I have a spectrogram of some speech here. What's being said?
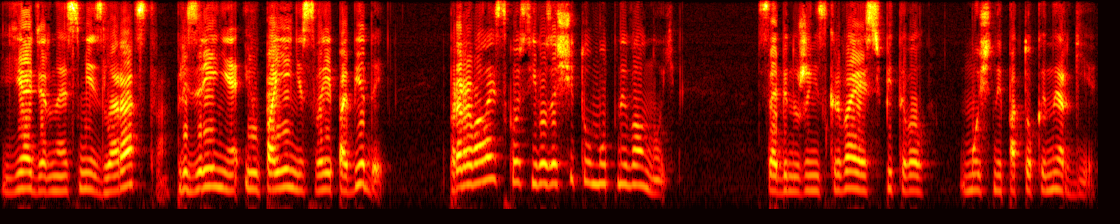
Ядерная смесь злорадства, презрения и упоения своей победой прорвалась сквозь его защиту мутной волной. Сабин, уже не скрываясь, впитывал мощный поток энергии,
